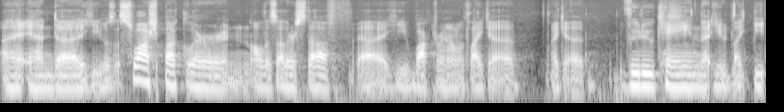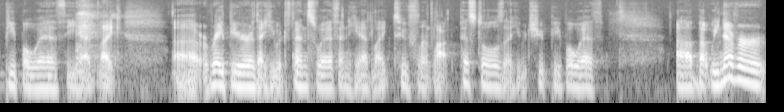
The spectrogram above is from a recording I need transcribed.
Uh, and uh, he was a swashbuckler and all this other stuff. Uh, he walked around with like a like a voodoo cane that he would like beat people with. He had like uh, a rapier that he would fence with, and he had like two flintlock pistols that he would shoot people with. Uh, but we never.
